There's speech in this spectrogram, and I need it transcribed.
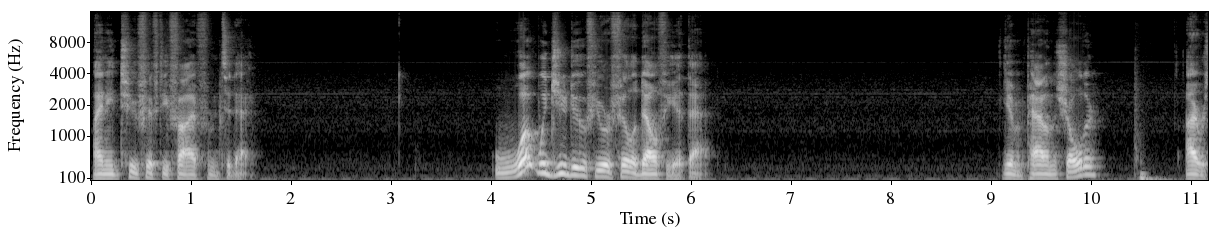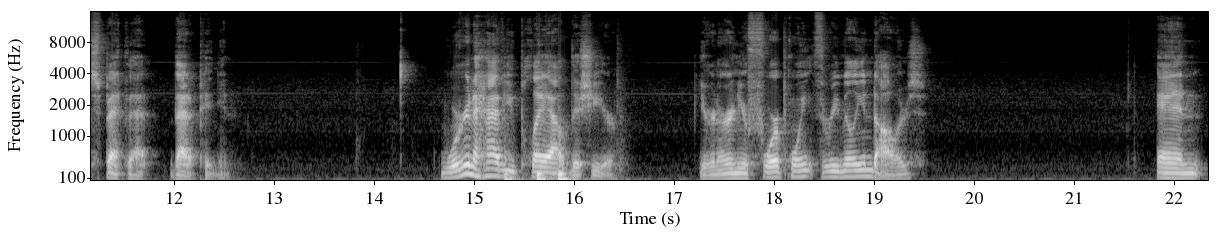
I need 255 from today. What would you do if you were Philadelphia at that? Give him a pat on the shoulder? I respect that that opinion. We're going to have you play out this year. You're going to earn your 4.3 million dollars. And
